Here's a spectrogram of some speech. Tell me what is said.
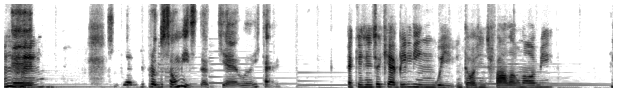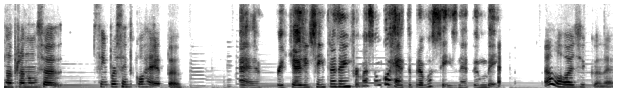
Uhum. É, é de produção mista, que é lã e carne. É que a gente aqui é bilíngue, então a gente fala o nome na pronúncia 100% correta. É, porque a gente tem que trazer a informação correta para vocês, né, também. É, lógico, né?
